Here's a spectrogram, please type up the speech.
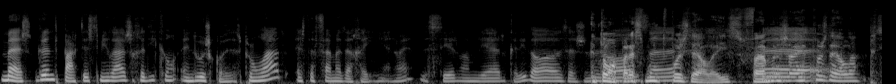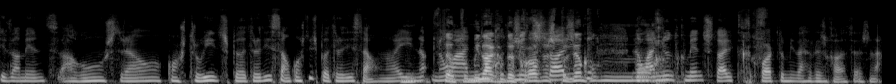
mas grande parte destes milagres radicam em duas coisas. Por um lado, esta fama da rainha, não é? De ser uma mulher caridosa, generosa. Então aparece muito depois dela, isso? Fama uh, já é depois dela. Possivelmente alguns serão construídos pela tradição, construídos pela tradição, não é? E não, Portanto, não há o milagre das rosas, por exemplo. Não, não há nenhum documento histórico que reporte o milagre das rosas, não.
